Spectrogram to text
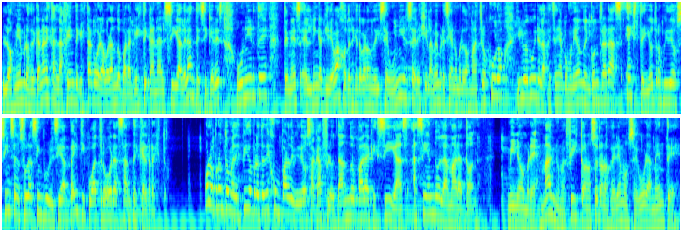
los miembros del canal. Esta es la gente que está colaborando para que este canal siga adelante. Si querés unirte, tenés el link aquí debajo. Tenés que tocar donde dice unirse, elegir la membresía número 2 Maestro Oscuro y luego ir a la pestaña comunidad donde encontrarás este y otros videos sin censura, sin publicidad, 24 horas antes que el resto. Por lo pronto me despido, pero te dejo un par de videos acá flotando para que sigas haciendo la maratón. Mi nombre es Magnum Mephisto, nosotros nos veremos seguramente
